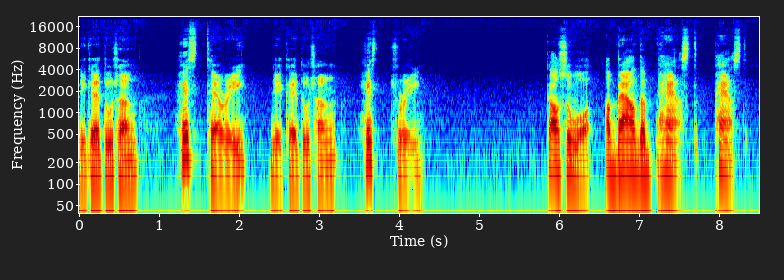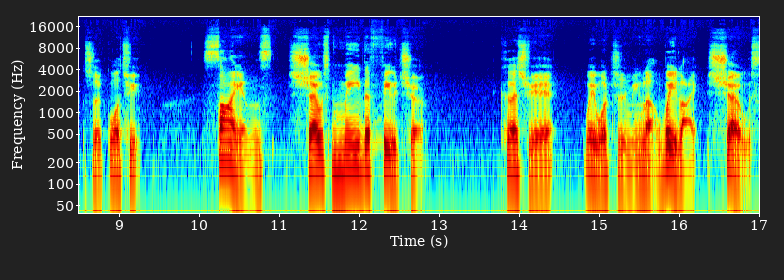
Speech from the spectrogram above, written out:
你可以读成 history，也可以读成 history。告诉我 about the past，past 是过去。Science shows me the future。科学为我指明了未来。Shows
